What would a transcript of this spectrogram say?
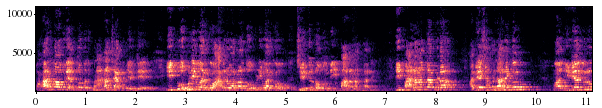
మహానుభావులు ఎంతో మంది ప్రాణాలు త్యాగం చేస్తే ఈ దోపిడీ వరకు అగ్రవర్ణాల దోపిడీ వరకు చేతుల్లో ఉంది ఈ పాలన అంతానే ఈ పాలన అంతా కూడా అవేశ ప్రధానికం మా దివ్యాంగులు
